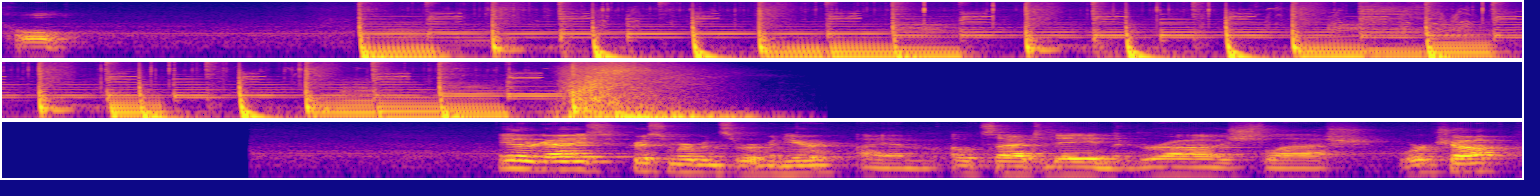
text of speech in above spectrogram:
cold. Hey there guys, Chris from Urban Suburban here. I am outside today in the garage slash workshop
